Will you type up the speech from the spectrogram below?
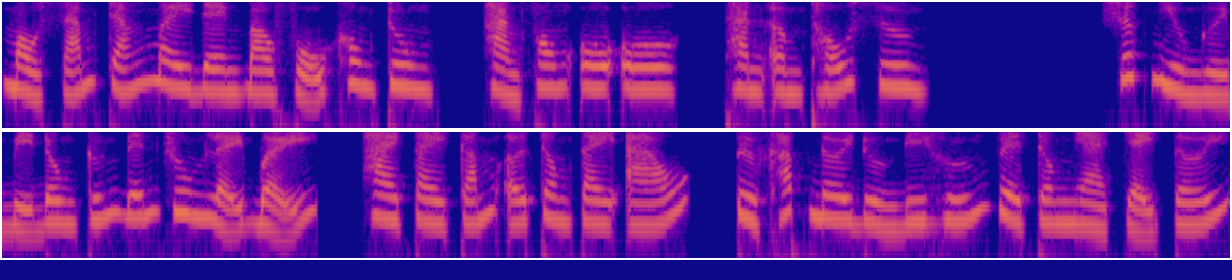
màu xám trắng mây đen bao phủ không trung, hàng phong ô ô, thanh âm thấu xương. Rất nhiều người bị đông cứng đến run lẩy bẩy, hai tay cắm ở trong tay áo, từ khắp nơi đường đi hướng về trong nhà chạy tới.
